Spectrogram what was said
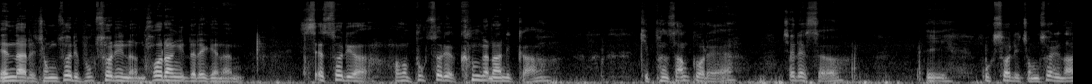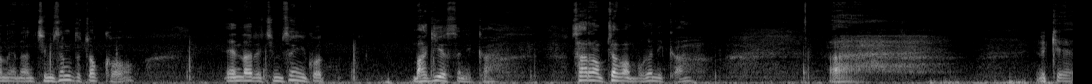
옛날에 종소리 북소리는 호랑이들에게는 쇳소리가 혹은 북소리가 큰거 나니까 깊은 산골에 절에서 이 북소리 종소리 나면은 짐승도 좋고 옛날에 짐승이 곧 막이었으니까 사람 잡아 먹으니까. 아 이렇게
